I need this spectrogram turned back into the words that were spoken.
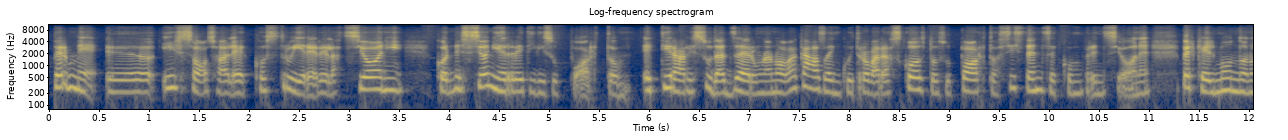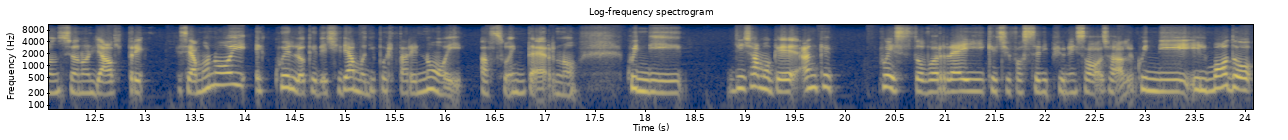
per me eh, il social è costruire relazioni, connessioni e reti di supporto e tirare su da zero una nuova casa in cui trovare ascolto, supporto, assistenza e comprensione, perché il mondo non sono gli altri, siamo noi e quello che decidiamo di portare noi al suo interno. Quindi diciamo che anche questo vorrei che ci fosse di più nei social, quindi il modo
